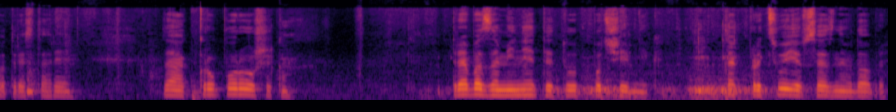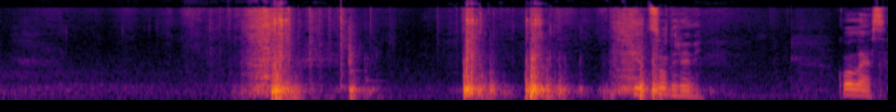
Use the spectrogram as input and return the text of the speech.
По 300 гривень. Так, крупорушика. Треба замінити тут подшипник. Так працює, все з ним добре. Гривень. Колеса.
